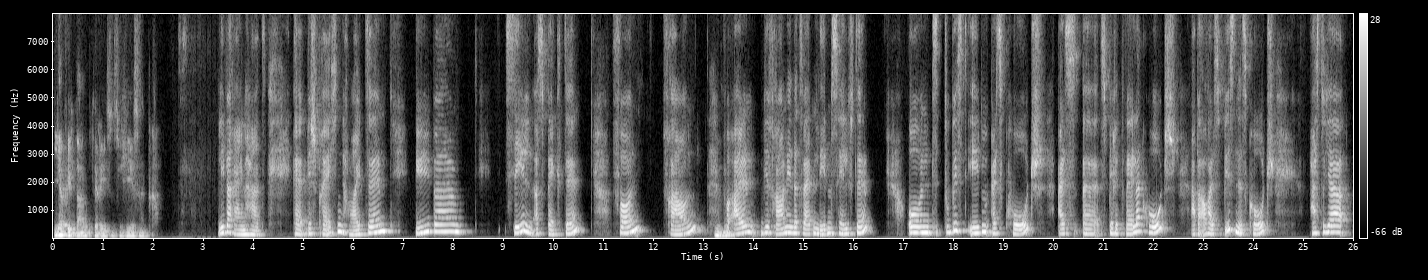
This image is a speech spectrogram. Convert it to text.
Ja, vielen Dank, Therese, dass ich hier sein kann. Lieber Reinhard, äh, wir sprechen heute über Seelenaspekte von Frauen, mhm. vor allem wir Frauen in der zweiten Lebenshälfte. Und du bist eben als Coach, als äh, spiritueller Coach, aber auch als Business Coach, hast du ja,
